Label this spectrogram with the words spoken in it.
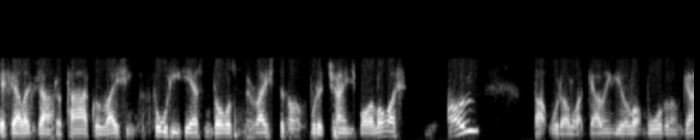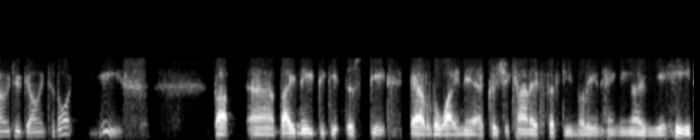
If Alexandra Park were racing for $40,000 per race tonight, would it change my life? No. But would I like going there a lot more than I'm going to going tonight? Yes. But uh, they need to get this debt out of the way now because you can't have 50 million hanging over your head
